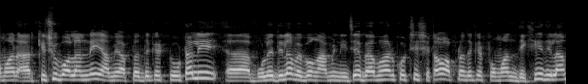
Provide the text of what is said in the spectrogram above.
আমার আর কিছু বলার নেই। আমি আপনাদেরকে টোটালি বলে দিলাম এবং আমি নিজে ব্যবহার করছি, সেটাও আপনাদেরকে প্রমাণ দেখিয়ে দিলাম।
